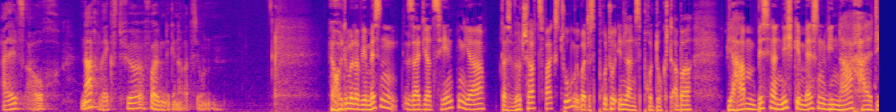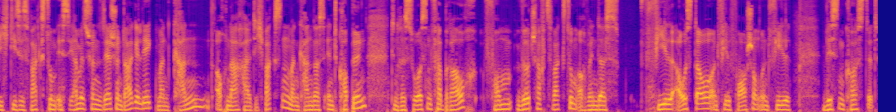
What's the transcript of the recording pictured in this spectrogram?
als auch nachwächst für folgende Generationen. Herr Holtemüller, wir messen seit Jahrzehnten ja das Wirtschaftswachstum über das Bruttoinlandsprodukt. Aber wir haben bisher nicht gemessen, wie nachhaltig dieses Wachstum ist. Sie haben jetzt schon sehr schön dargelegt, man kann auch nachhaltig wachsen, man kann das entkoppeln, den Ressourcenverbrauch vom Wirtschaftswachstum, auch wenn das viel Ausdauer und viel Forschung und viel Wissen kostet.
